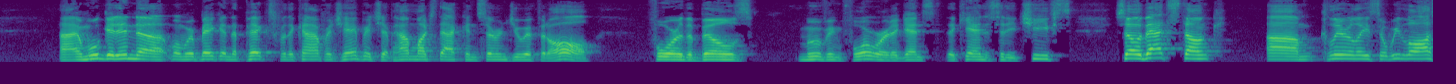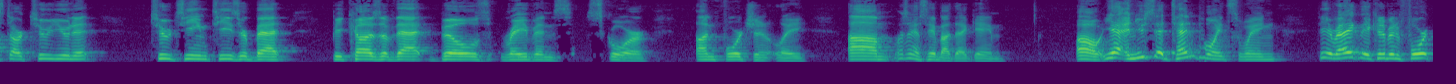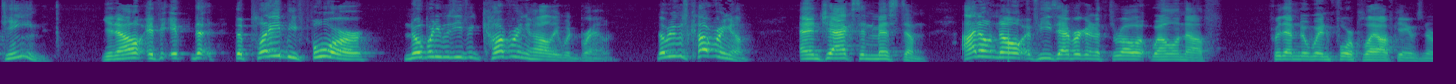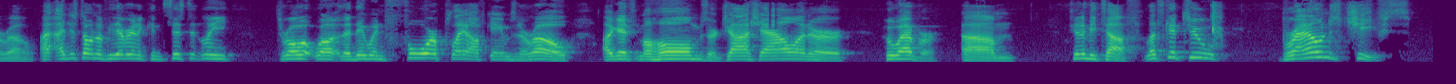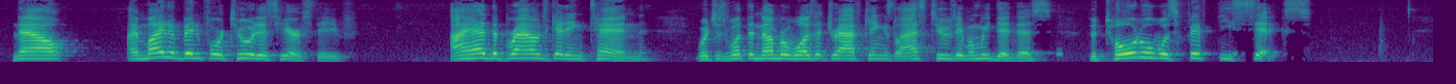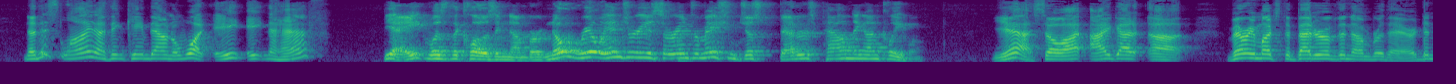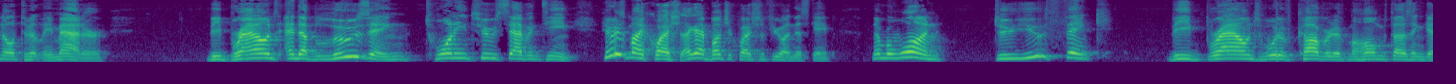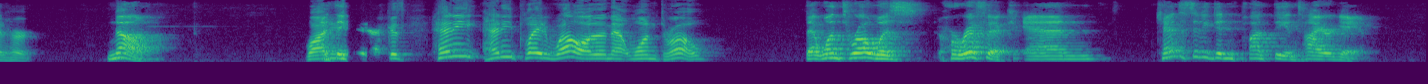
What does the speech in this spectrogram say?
Uh, and we'll get into when we're making the picks for the conference championship how much that concerns you, if at all, for the Bills moving forward against the Kansas City Chiefs. So that stunk um, clearly. So we lost our two unit, two team teaser bet because of that Bills Ravens score, unfortunately. Um, what was I going to say about that game? Oh, yeah. And you said 10 point swing. Theoretically, it could have been 14. You know, if, if the, the play before, nobody was even covering Hollywood Brown, nobody was covering him. And Jackson missed him. I don't know if he's ever going to throw it well enough for them to win four playoff games in a row. I, I just don't know if he's ever going to consistently throw it well, that they win four playoff games in a row against Mahomes or Josh Allen or whoever. Um, it's going to be tough. Let's get to Browns Chiefs. Now, I might have been fortuitous here, Steve. I had the Browns getting 10, which is what the number was at DraftKings last Tuesday when we did this. The total was 56. Now, this line, I think, came down to what, eight, eight and a half? Yeah, eight was the closing number. No real injuries or information, just bettors pounding on Cleveland. Yeah, so I, I got uh, very much the better of the number there. It didn't ultimately matter. The Browns end up losing 22 17. Here's my question. I got a bunch of questions for you on this game. Number one, do you think the Browns would have covered if Mahomes doesn't get hurt? No. Why I think Because Henny Henne played well other than that one throw. That one throw was horrific, and Kansas City didn't punt the entire game.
